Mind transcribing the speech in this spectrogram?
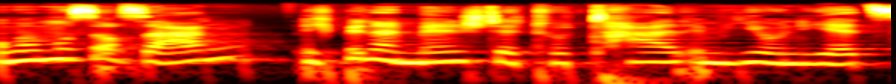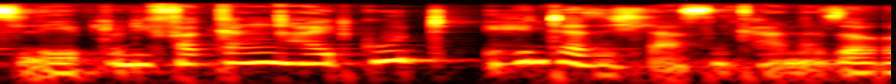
Und man muss auch sagen, ich bin ein Mensch, der total im Hier und Jetzt lebt und die Vergangenheit gut hinter sich lassen kann. Also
